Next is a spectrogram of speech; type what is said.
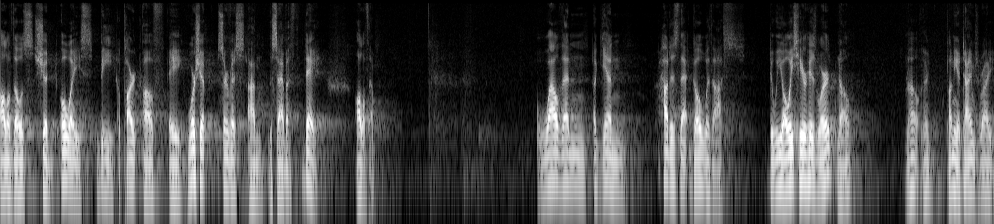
All of those should always be a part of a worship service on the Sabbath day. All of them. Well, then, again, how does that go with us? Do we always hear His word? No. No. There are plenty of times where I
